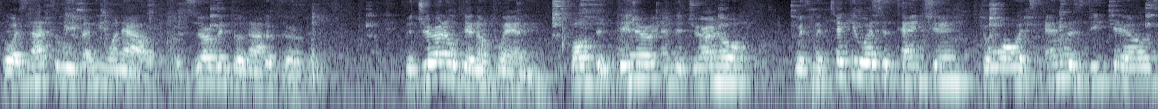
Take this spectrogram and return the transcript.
so as not to leave anyone out, observant or not observant. The journal dinner planning, both the dinner and the journal, with meticulous attention to all its endless details,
